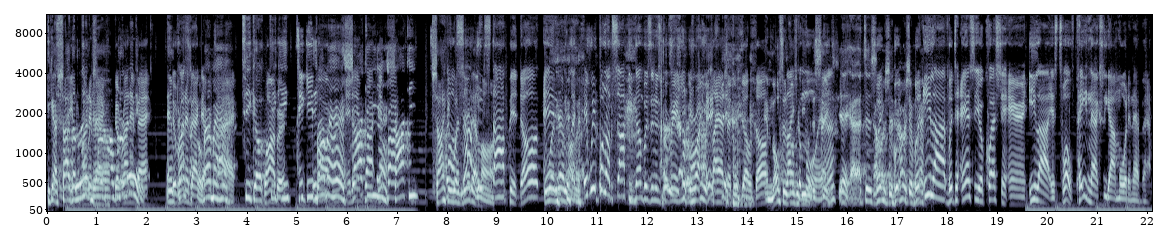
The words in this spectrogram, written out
he got shot in the leg, the running back. And the running back that had Tico, Barber, Tiki, Tiki Barber, had Shockey and Shockey. Shockey no, wasn't there that long. Stop it, dog. He wasn't that long. Like, if we pull up Shockey numbers in his career, you, right. you would laugh at the joke, dog. And most of like, come on, huh? Yeah, I just. But, but, but Eli, but to answer your question, Aaron, Eli is 12. Peyton actually got more than that back.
